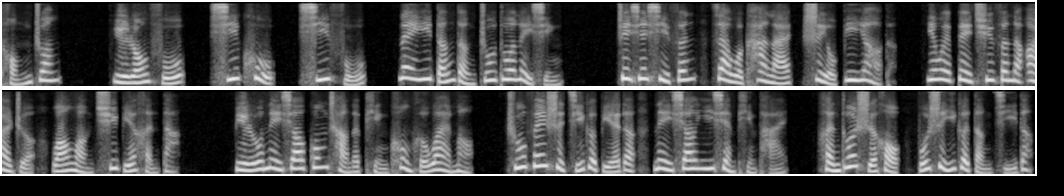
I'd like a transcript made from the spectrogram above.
童装、羽绒服、西裤、西服、内衣等等诸多类型。这些细分在我看来是有必要的。因为被区分的二者往往区别很大，比如内销工厂的品控和外贸，除非是极个别的内销一线品牌，很多时候不是一个等级的。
